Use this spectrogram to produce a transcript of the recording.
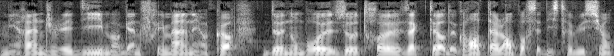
Mirren, je l'ai dit, Morgan Freeman et encore de nombreux autres acteurs de grand talent pour cette distribution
